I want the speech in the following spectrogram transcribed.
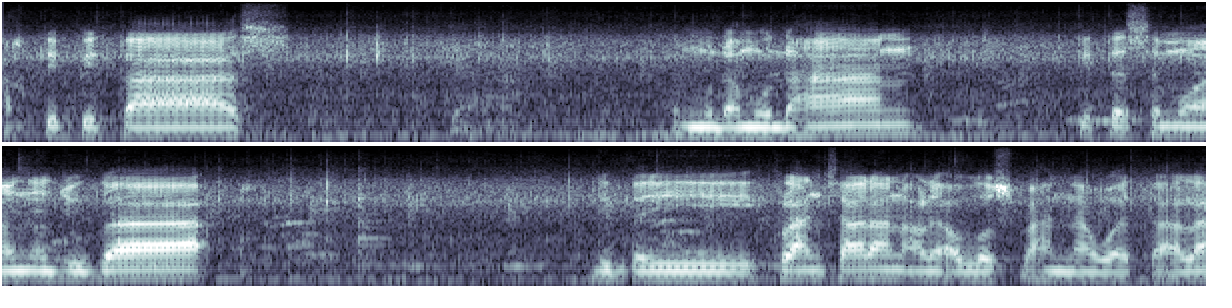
aktivitas ya. Mudah-mudahan kita semuanya juga diberi kelancaran oleh Allah Subhanahu wa taala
